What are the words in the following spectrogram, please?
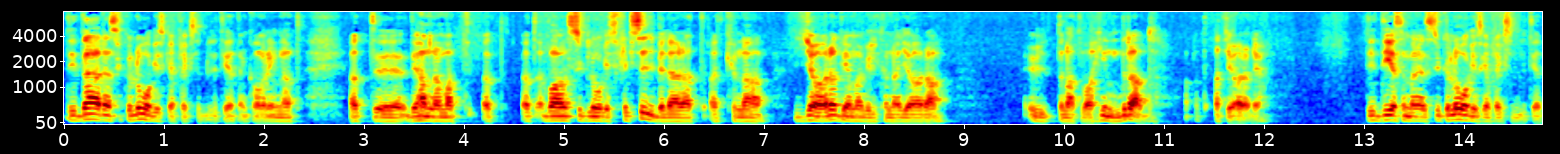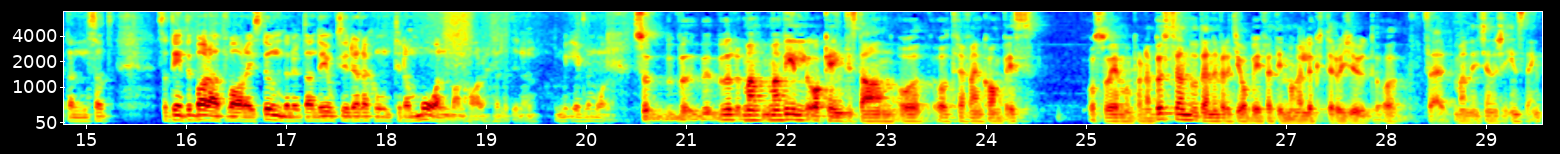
det är där den psykologiska flexibiliteten kommer in. Att, att eh, det handlar om att, att, att vara psykologiskt flexibel är att, att kunna göra det man vill kunna göra utan att vara hindrad att, att göra det. Det är det som är den psykologiska flexibiliteten. Så att, så att det är inte bara att vara i stunden utan det är också i relation till de mål man har hela tiden. De egna målen. Så man, man vill åka in till stan och, och träffa en kompis och så är man på den här bussen och den är väldigt jobbig för att det är många lukter och ljud och så här, man känner sig instängd.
